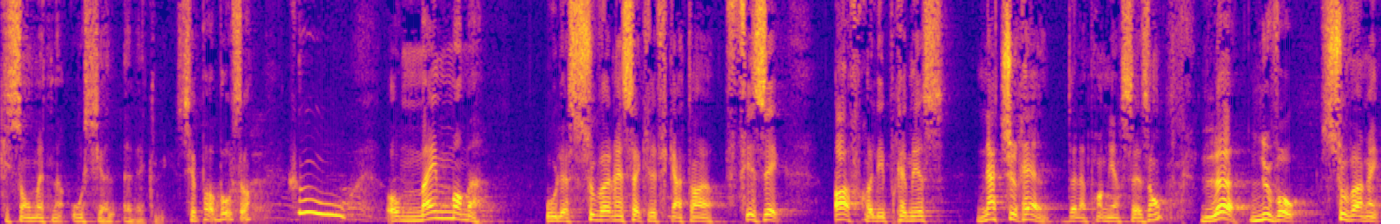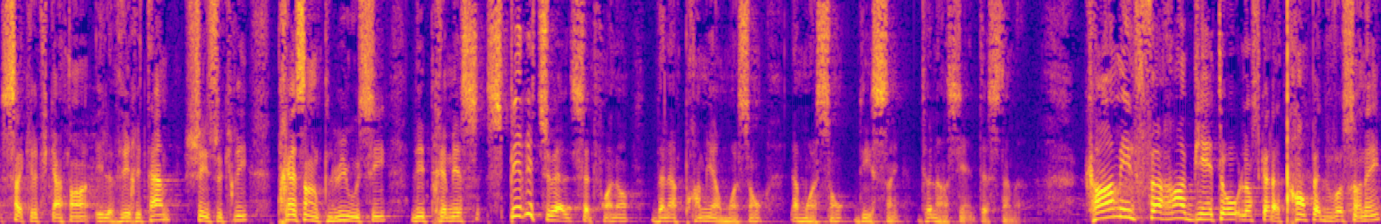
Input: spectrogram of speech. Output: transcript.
qui sont maintenant au ciel avec lui. C'est pas beau ça? Au même moment où le souverain sacrificateur physique offre les prémices naturelles de la première saison, le nouveau souverain sacrificateur et le véritable Jésus-Christ présente lui aussi les prémices spirituelles, cette fois-là, de la première moisson, la moisson des saints de l'Ancien Testament. Comme il fera bientôt, lorsque la trompette va sonner,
